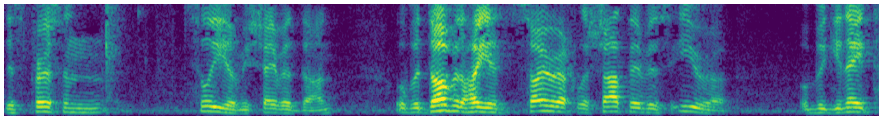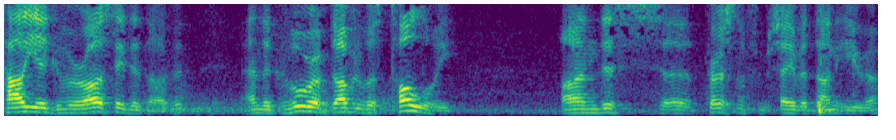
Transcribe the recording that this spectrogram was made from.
this person, Tzliya Mishevet Dan, Ubedavid hayet tzayrech l'shatev is ira. Ubeginei talya gvurase de David. And the gvur of David was tolui on this uh, person from Sheva Dan Ira.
